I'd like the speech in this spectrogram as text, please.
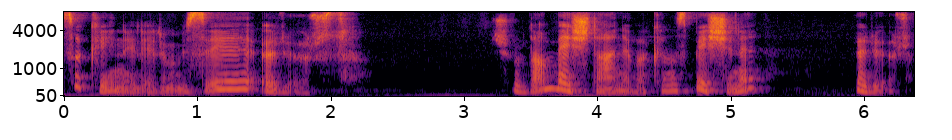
sık iğnelerimizi örüyoruz. Şuradan 5 tane bakınız 5'ini örüyorum.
